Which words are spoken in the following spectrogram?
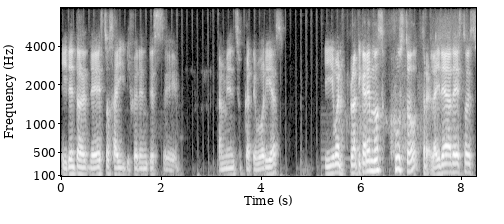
y dentro de estos hay diferentes eh, también subcategorías. Y bueno, platicaremos justo, la idea de esto es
